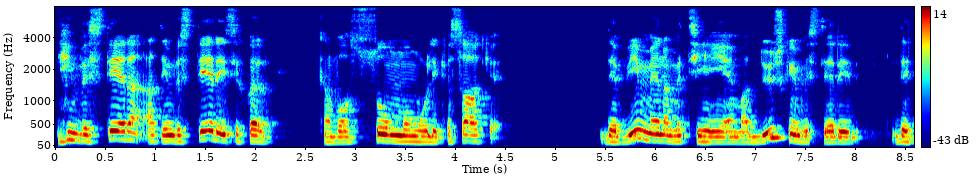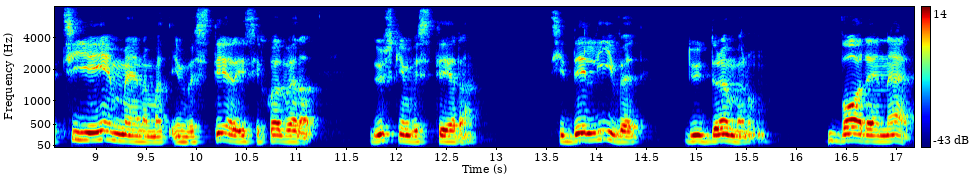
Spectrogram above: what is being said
Investera, att investera i sig själv kan vara så många olika saker. Det vi menar med TAM, att du ska investera i det 10 menar med att investera i sig själv är att du ska investera till det livet du drömmer om. Vad det än är.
